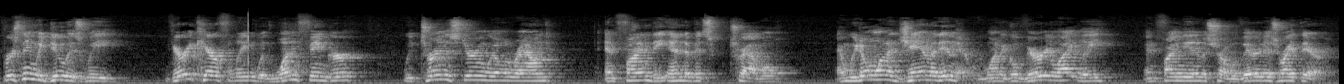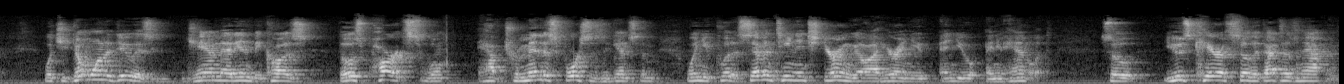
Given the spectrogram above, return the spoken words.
First thing we do is we very carefully with one finger, we turn the steering wheel around and find the end of its travel. And we don't want to jam it in there. We want to go very lightly and find the end of its travel. There it is right there. What you don't want to do is jam that in because those parts will have tremendous forces against them when you put a 17 inch steering wheel out here and you and you and you handle it. So use care so that that doesn't happen.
